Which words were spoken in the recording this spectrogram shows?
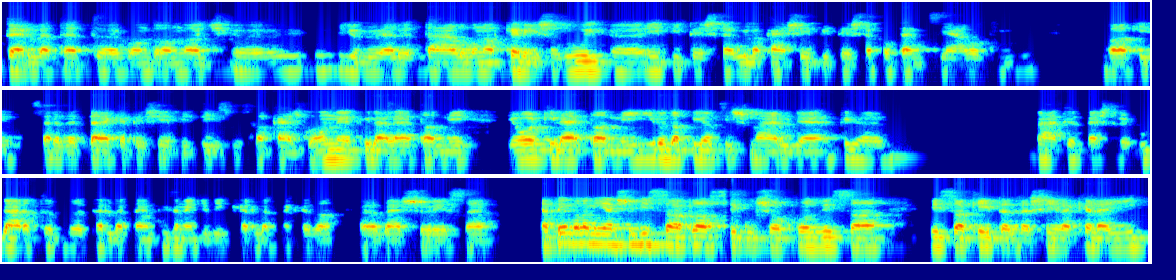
területet gondolom nagy jövő előtt állónak, kevés az új építésre, új lakásépítésre potenciálot valaki szerez egy telket és épít 10-20 lakást gond nélkül el lehet adni, jól ki lehet adni, irodapiac is már ugye átjött Pestről Budára több területen, 11. kerületnek ez a belső része. Tehát én valamilyen vissza a klasszikusokhoz, vissza, vissza a 2000-es évek elejé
